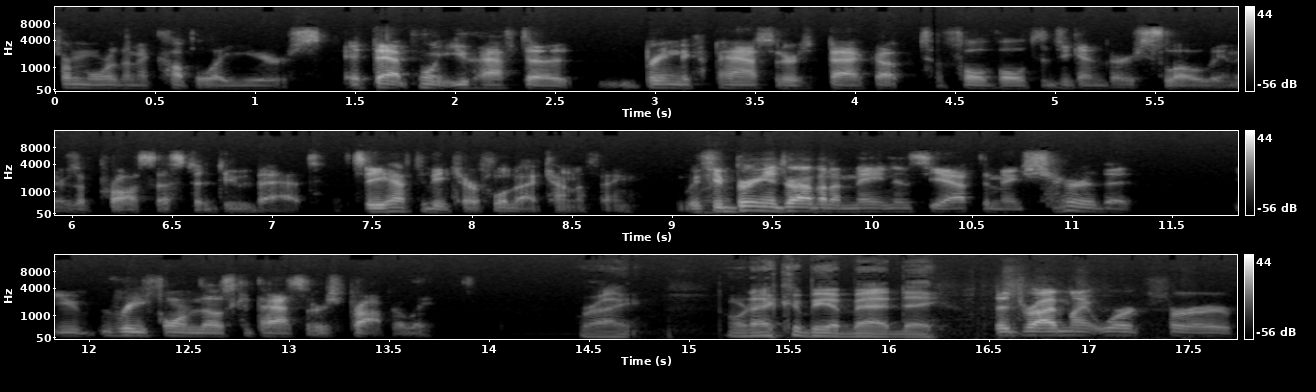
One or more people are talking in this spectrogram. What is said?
for more than a couple of years. At that point, you have to bring the capacitors back up to full voltage again very slowly, and there's a process to do that. So you have to be careful of that kind of thing. If you bring a drive out of maintenance, you have to make sure that you reform those capacitors properly. Right. Or that could be a bad day. The drive might work for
